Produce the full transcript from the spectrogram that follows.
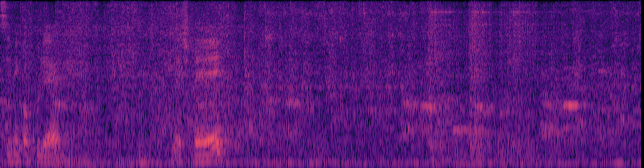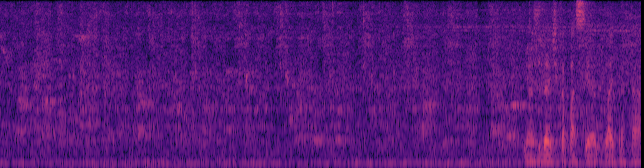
Você vem com a colher, mexe bem. Meu ajudante fica passeando lá e pra cá.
